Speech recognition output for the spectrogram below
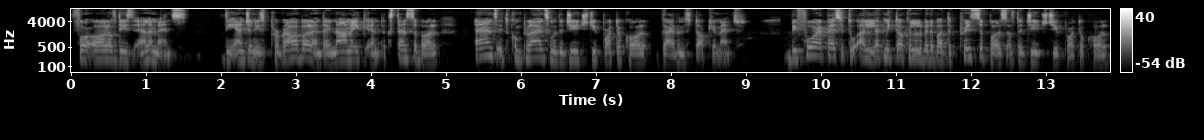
for all of these elements the engine is programmable and dynamic and extensible, and it complies with the GHG protocol guidance document. Before I pass it to Ali, let me talk a little bit about the principles of the GHG protocol.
